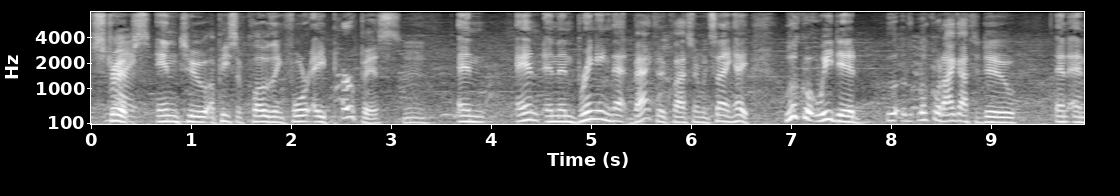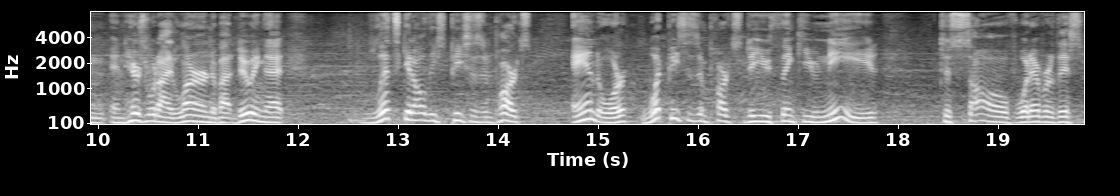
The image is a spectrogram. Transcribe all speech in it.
strips into a piece of clothing for a purpose, mm. and and and then bringing that back to the classroom and saying, "Hey, look what we did. L- Look what I got to do." And, and, and here's what I learned about doing that let's get all these pieces and parts and or what pieces and parts do you think you need to solve whatever this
